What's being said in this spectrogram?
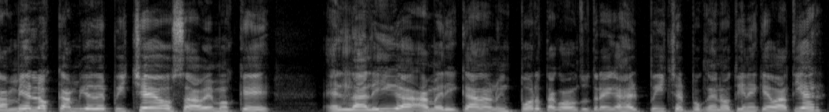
También los cambios de picheo. Sabemos que en la liga americana no importa cuando tú traigas el pitcher porque no tiene que batear.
